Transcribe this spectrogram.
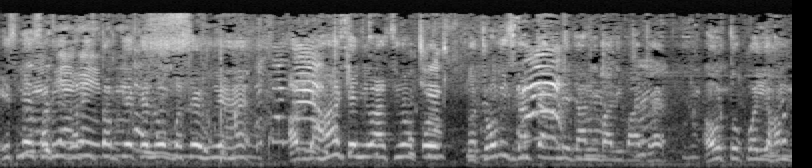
इसमें सभी गरीब तबके के लोग बसे हुए हैं। और यहाँ के निवासियों को तो 24 घंटे आने जाने वाली बात है। और तो कोई हम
